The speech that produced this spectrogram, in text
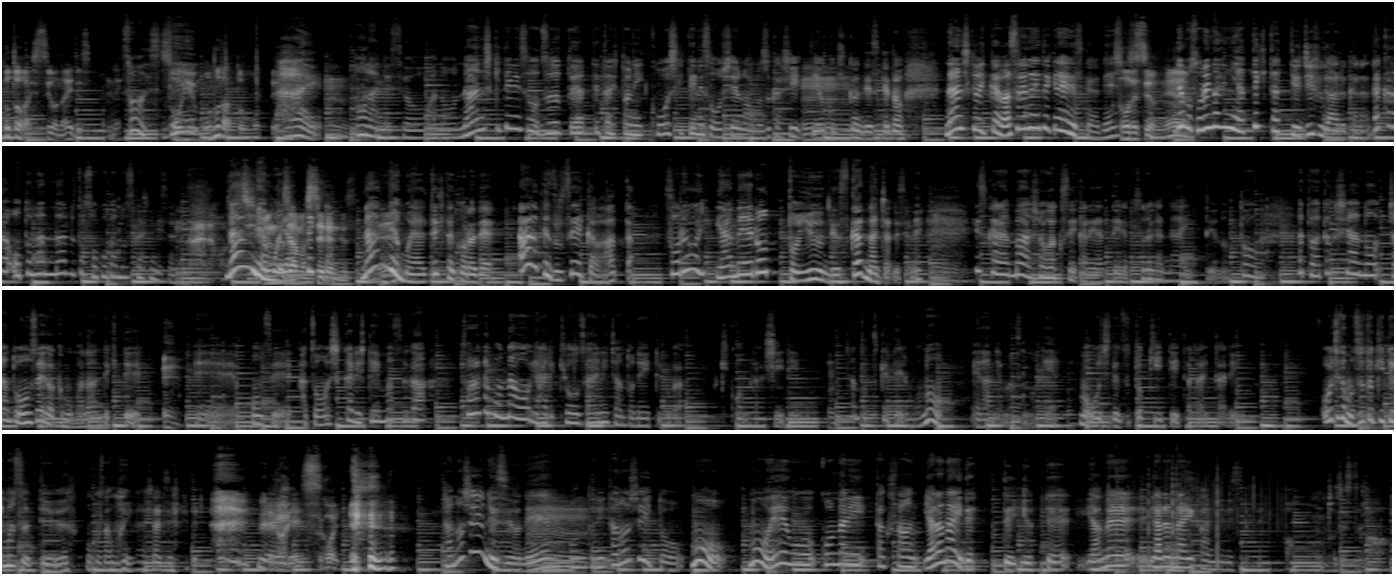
ことが必要ないですもんね。そうですね。そういうものだと思って。はい。うん。そうなんですよ軟式テニスをずっとやってた人に公式テニスを教えるのは難しいってよく聞くんですけど軟式を一回忘れないといけないですからねそうですよね。でもそれなりにやってきたっていう自負があるからだから大人になるとそこが難しいんですよね。何年もやってきた。何年もやってきた頃である程度成果はあったそれをやめろと言うんですか？なっちゃうんですよねですからまあ小学生からやっていればそれがないっていうのとあと私あのちゃんと音声学も学んできて、発音はしっかりしていますがそれでもなおやはり教材にちゃんとネイティブが吹き込んだ CD もちゃんとつけているものを選んでますので、まあ、お家でずっと聞いていただいたりお家でもずっと聞いてますっていう お子さんもいらっしゃるぐらいで。はいすごい。楽しいんですよね。うん。本当に楽しいともうもう英語をこんなにたくさんやらないでって言ってやめやらない感じですよね。あ本当ですか。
